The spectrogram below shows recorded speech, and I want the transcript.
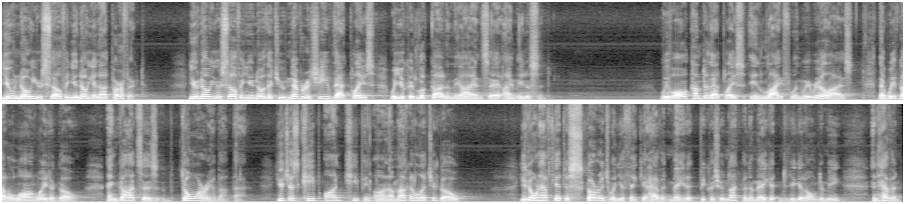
You know yourself and you know you're not perfect. You know yourself and you know that you've never achieved that place where you could look God in the eye and say, I'm innocent. We've all come to that place in life when we realize that we've got a long way to go. And God says, Don't worry about that. You just keep on keeping on. I'm not going to let you go. You don't have to get discouraged when you think you haven't made it because you're not going to make it until you get home to me in heaven.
